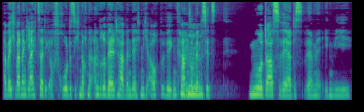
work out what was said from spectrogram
aber ich war dann gleichzeitig auch froh, dass ich noch eine andere Welt habe, in der ich mich auch bewegen kann. Mhm. So, wenn das jetzt nur das wäre, das wäre mir irgendwie.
